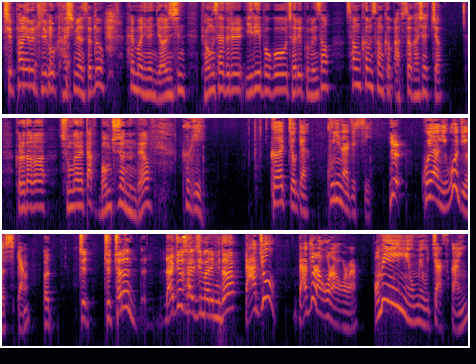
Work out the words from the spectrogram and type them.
지팡이를 들고 가시면서도 할머니는 연신 병사들을 이리 보고 저리 보면서 성큼성큼 앞서 가셨죠. 그러다가 중간에 딱 멈추셨는데요. 거기 그쪽에 군인 아저씨 예, 고향이 어디요 시병? 아, 저, 저, 저는 나주 살지 말입니다. 나주? 나주라고라고라. 어미 어미 웃지 않을까잉?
